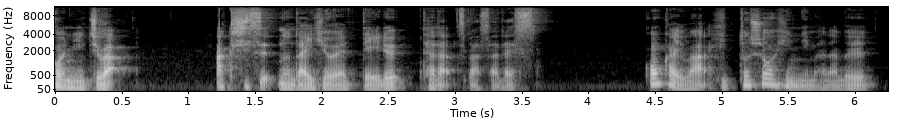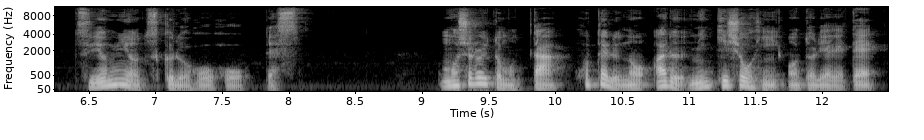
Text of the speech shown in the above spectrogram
こんにちは。アクシスの代表をやっている多田翼です。今回はヒット商品に学ぶ強みを作る方法です。面白いと思ったホテルのある人気商品を取り上げて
